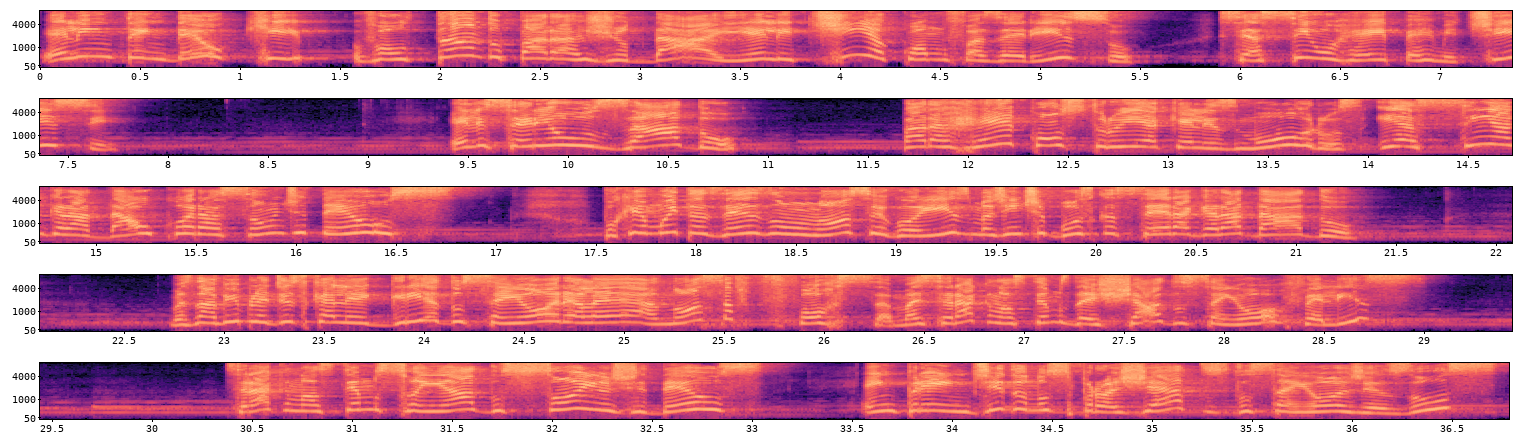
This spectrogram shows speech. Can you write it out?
Ele entendeu que voltando para ajudar, e ele tinha como fazer isso, se assim o rei permitisse, ele seria usado para reconstruir aqueles muros e assim agradar o coração de Deus. Porque muitas vezes no nosso egoísmo a gente busca ser agradado. Mas na Bíblia diz que a alegria do Senhor ela é a nossa força. Mas será que nós temos deixado o Senhor feliz? Será que nós temos sonhado os sonhos de Deus? Empreendido nos projetos do Senhor Jesus?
